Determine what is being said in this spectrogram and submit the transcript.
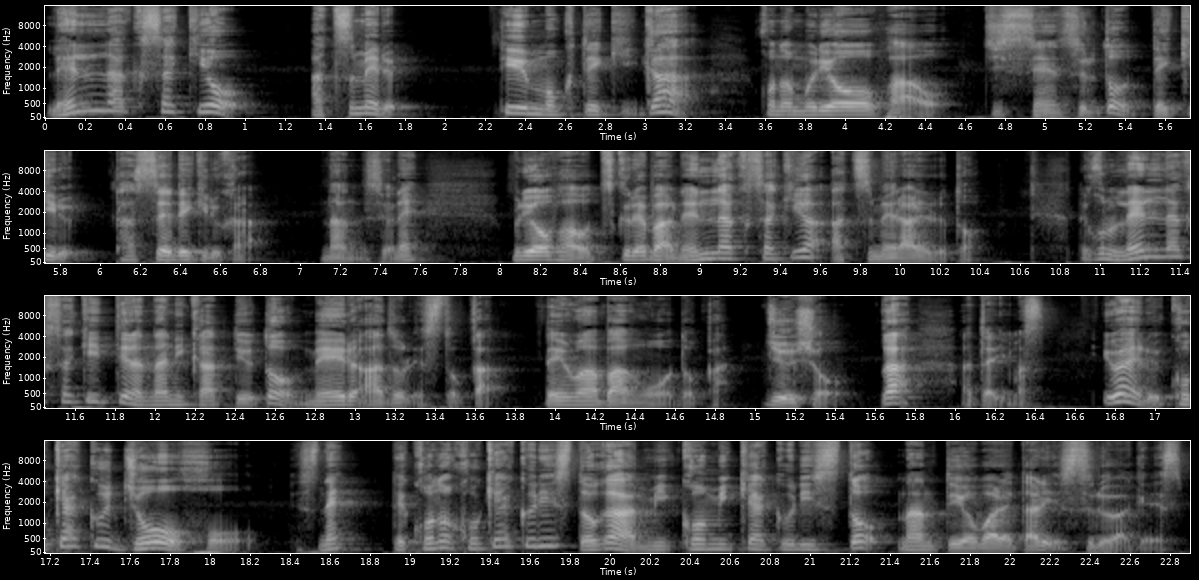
連絡先を集めるっていう目的が、この無料オファーを実践するとできる、達成できるからなんですよね。無料オファーを作れば連絡先が集められると。でこの連絡先っていうのは何かっていうと、メールアドレスとか、電話番号とか、住所が当たります。いわゆる顧客情報ですね。で、この顧客リストが見込み客リストなんて呼ばれたりするわけです。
